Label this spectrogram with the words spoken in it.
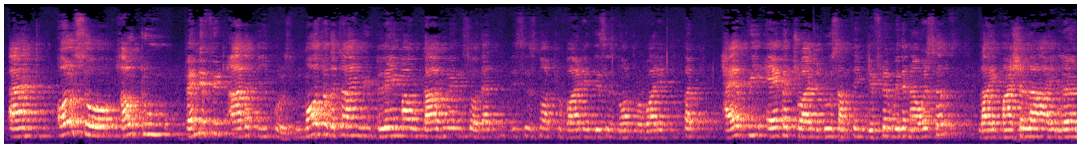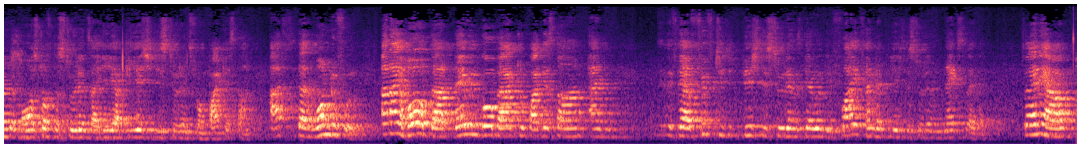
and also how to benefit other people. Most of the time we blame our government so that this is not provided, this is not provided, but have we ever tried to do something different within ourselves? Like, mashallah, I learned that most of the students are here, PhD students from Pakistan. That's, that's wonderful. And I hope that they will go back to Pakistan and if there are 50 PhD students, there will be 500 PhD students next level. So anyhow,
